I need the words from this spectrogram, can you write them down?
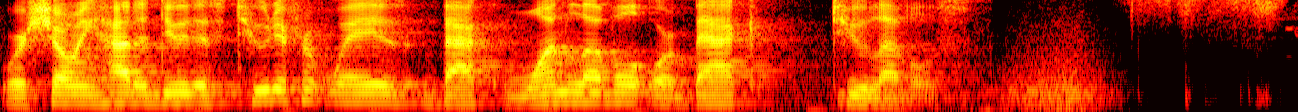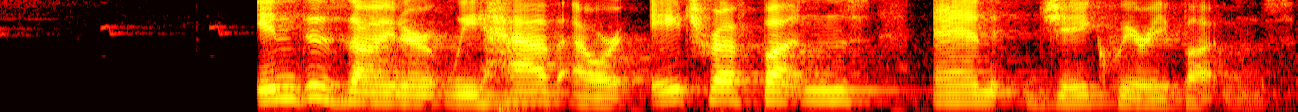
We're showing how to do this two different ways, back one level or back two levels. In Designer, we have our href buttons and jQuery buttons.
